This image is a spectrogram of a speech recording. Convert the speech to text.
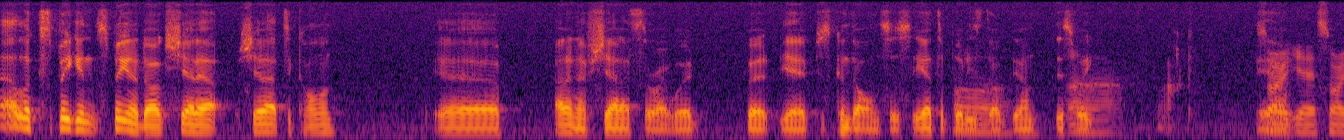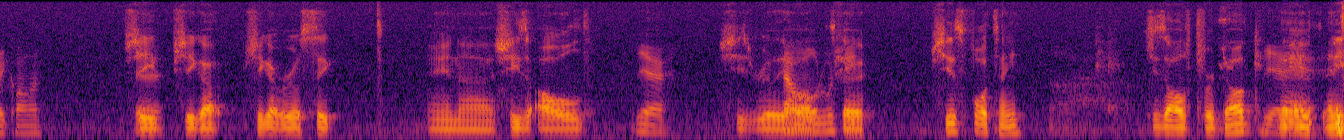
Uh, look, speaking speaking of dogs, shout out shout out to Colin. Uh, I don't know if shout out's the right word, but yeah, just condolences. He had to put his Oh. dog down this week. Ah, fuck. Yeah. Sorry, yeah, sorry, Colin. She yeah. she got she got real sick, and uh, she's old. Yeah. She's really How old. old was so she? She's fourteen. She's old for a dog. Yeah. Uh, any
